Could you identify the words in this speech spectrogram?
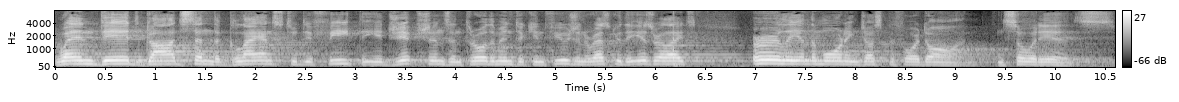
When did God send the glance to defeat the Egyptians and throw them into confusion and rescue the Israelites? Early in the morning, just before dawn. And so it is.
